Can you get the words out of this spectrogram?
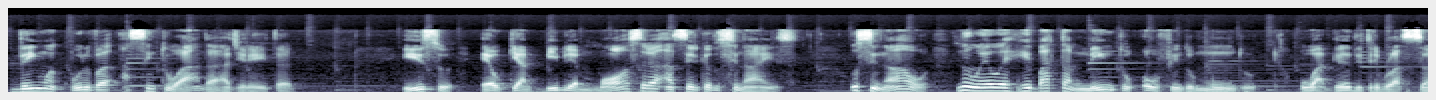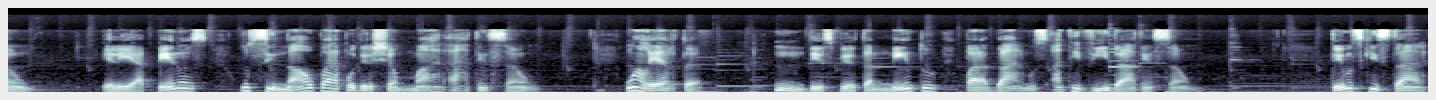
vem uma curva acentuada à direita. Isso é o que a Bíblia mostra acerca dos sinais. O sinal não é o arrebatamento ou o fim do mundo, ou a grande tribulação. Ele é apenas um sinal para poder chamar a atenção. Um alerta, um despertamento para darmos a devida atenção. Temos que estar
